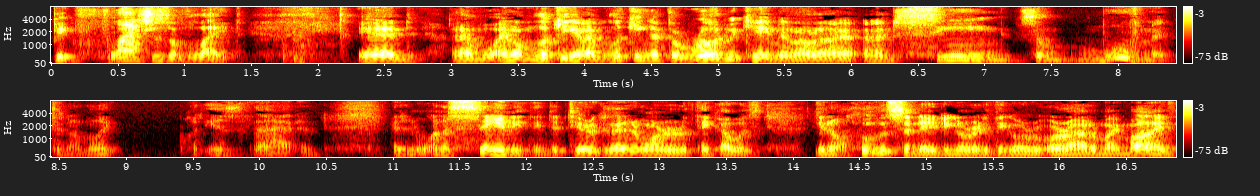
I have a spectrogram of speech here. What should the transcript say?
big flashes of light. And and I'm and I'm looking and I'm looking at the road we came in on, and, I'm seeing some movement, and I'm like, "What is that?" And I didn't want to say anything to Terry because I didn't want her to think I was, you know, hallucinating or anything or, or out of my mind.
